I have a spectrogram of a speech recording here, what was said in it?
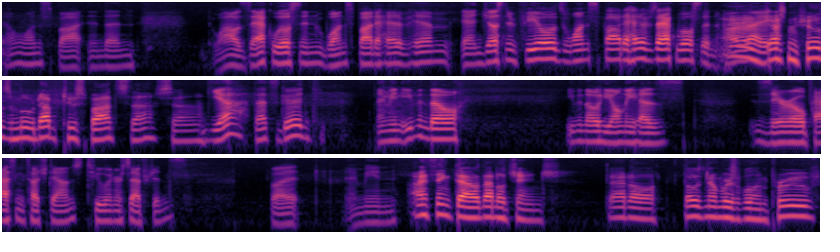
down one spot, and then wow, Zach Wilson one spot ahead of him, and Justin Fields one spot ahead of Zach Wilson. All Hey, right. Justin Fields moved up two spots though, so Yeah, that's good. I mean, even though, even though he only has zero passing touchdowns, two interceptions, but I mean, I think that that'll change. That'll those numbers will improve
